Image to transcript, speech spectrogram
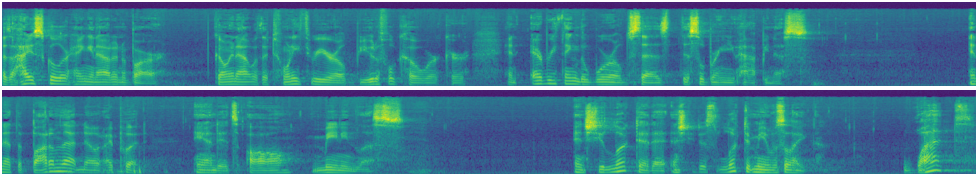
As a high schooler hanging out in a bar, going out with a 23 year old beautiful coworker, and everything the world says this will bring you happiness. And at the bottom of that note, I put, and it's all meaningless. And she looked at it and she just looked at me and was like, What?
